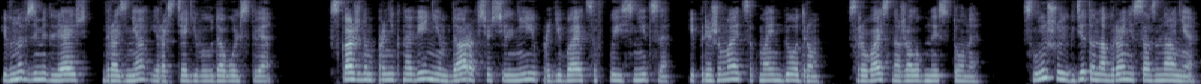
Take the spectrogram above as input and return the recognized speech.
и вновь замедляюсь, дразня и растягиваю удовольствие. С каждым проникновением дара все сильнее прогибается в пояснице и прижимается к моим бедрам, срываясь на жалобные стоны. Слышу их где-то на грани сознания,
